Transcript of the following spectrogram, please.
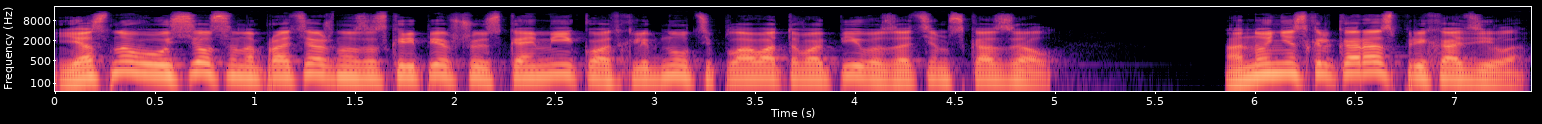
Я снова уселся на протяжно заскрипевшую скамейку, отхлебнул тепловатого пива, затем сказал. Оно несколько раз приходило.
